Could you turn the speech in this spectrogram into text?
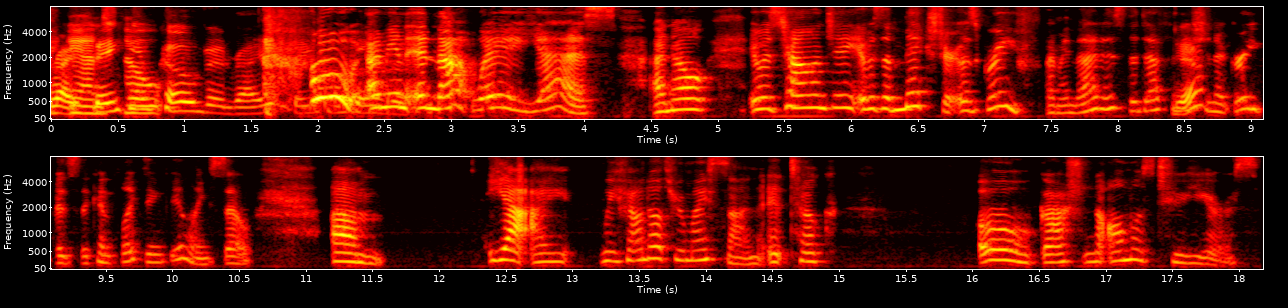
Right. And Thank so, you, COVID, right? Oh, I mean, in that way, yes. I know it was challenging. It was a mixture. It was grief. I mean, that is the definition yeah. of grief. It's the conflicting feelings. So, um, yeah, I we found out through my son. It took, oh gosh, almost two years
